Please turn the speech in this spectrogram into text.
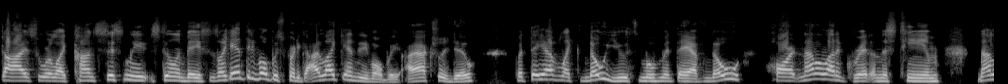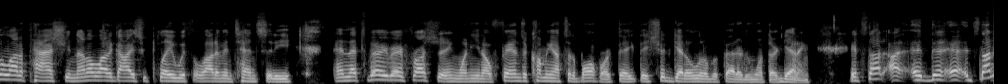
guys who are like consistently stealing bases. Like Anthony Volpe's pretty good. I like Anthony Volpe. I actually do. But they have like no youth movement. They have no heart, not a lot of grit on this team, not a lot of passion, not a lot of guys who play with a lot of intensity. And that's very, very frustrating when, you know, fans are coming out to the ballpark. They they should get a little bit better than what they're getting. It's not uh, it's not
